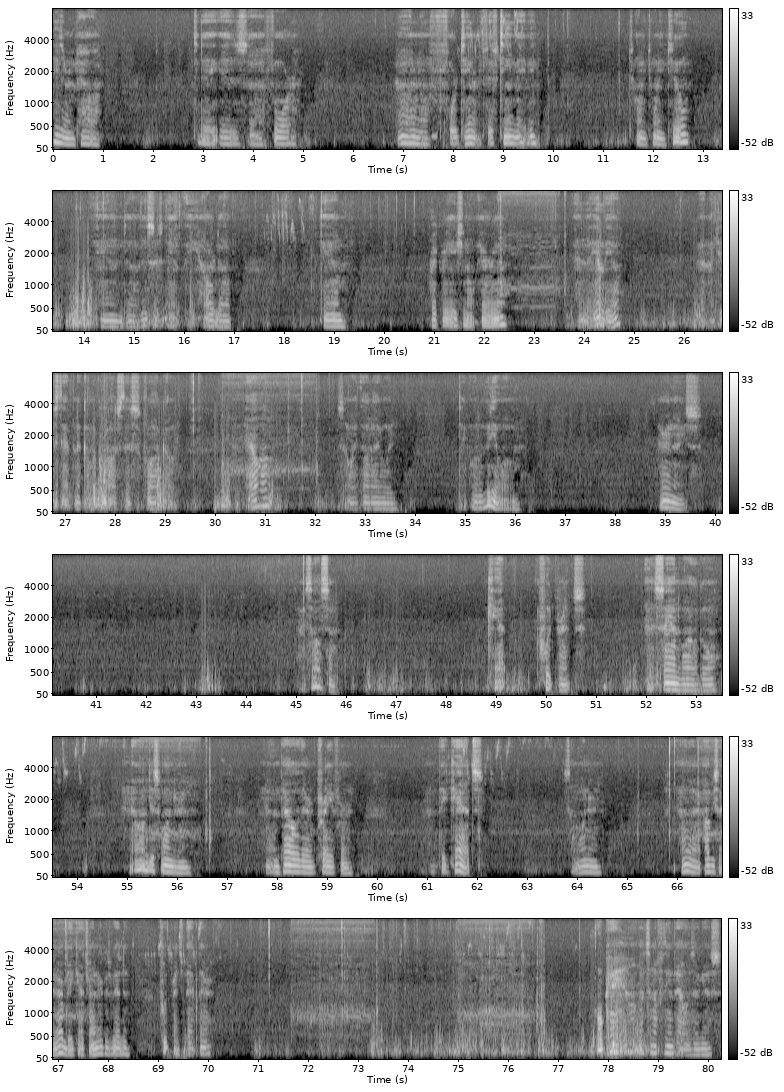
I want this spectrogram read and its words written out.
These are Impala. Today is uh, 4, oh, I don't know, 14 or 15 maybe, 2022. And uh, this is at the Hardap Dam recreational area in Namibia. And I just happened to come across this flock of So I thought I would take a little video of them. Very nice. I saw some cat footprints in the sand a while ago. And now I'm just wondering, you know, impala, they're prey for big cats. So I'm wondering, obviously there are big cats around here because we had the footprints back there. Okay, well, that's enough of the impalas, I guess.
